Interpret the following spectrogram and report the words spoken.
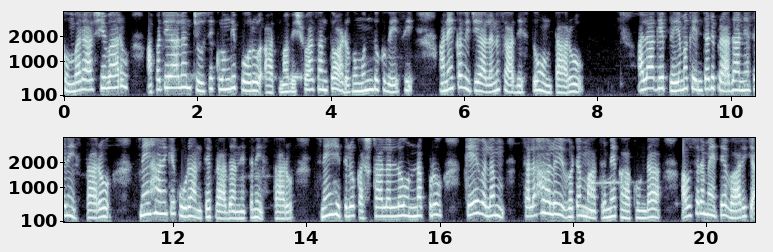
కుంభరాశి వారు అపజయాలను చూసి కృంగిపోరు ఆత్మవిశ్వాసంతో అడుగు ముందుకు వేసి అనేక విజయాలను సాధిస్తూ ఉంటారు. అలాగే ప్రేమకి ఎంతటి ప్రాధాన్యతని ఇస్తారో స్నేహానికి కూడా అంతే ప్రాధాన్యతని ఇస్తారు. స్నేహితులు కష్టాలలో ఉన్నప్పుడు కేవలం సలహాలు ఇవ్వటం మాత్రమే కాకుండా అవసరమైతే వారికి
